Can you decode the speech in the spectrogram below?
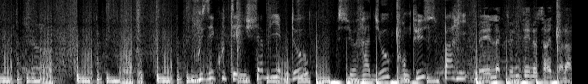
Yeah. Vous écoutez Chablis Hebdo sur Radio Campus Paris. Mais l'actualité ne s'arrête pas là.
